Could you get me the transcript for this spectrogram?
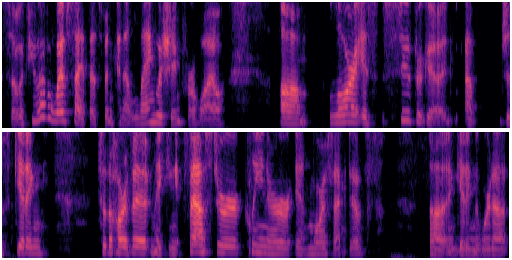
So if you have a website that's been kind of languishing for a while, um, Laura is super good at just getting to the heart of it, making it faster, cleaner, and more effective, uh, and getting the word out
